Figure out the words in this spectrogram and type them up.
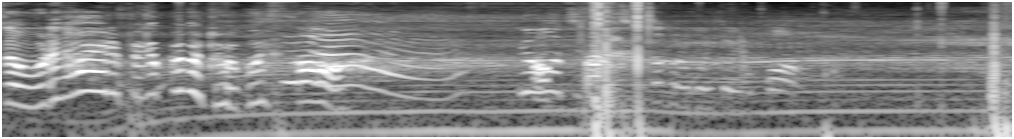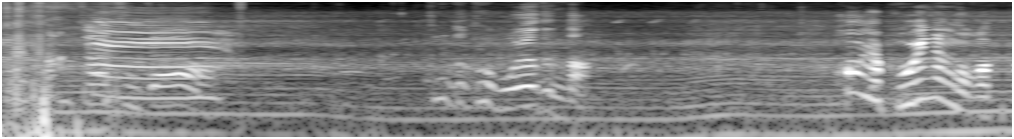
진짜 우리 타일이 삐글삐글 돌고 있어. 야 진짜. 진짜 돌고 있어 이거 봐 진짜 진짜 진짜 더 모여든다 어, 야 보이는 것 같아.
